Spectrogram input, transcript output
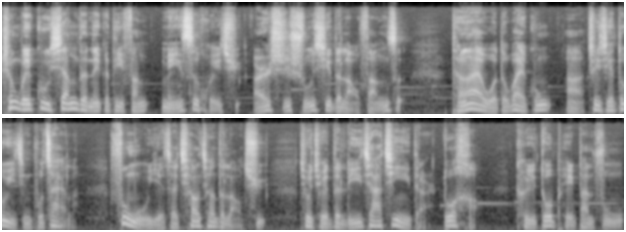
称为故乡的那个地方，每一次回去，儿时熟悉的老房子，疼爱我的外公啊，这些都已经不在了。父母也在悄悄的老去，就觉得离家近一点多好，可以多陪伴父母。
